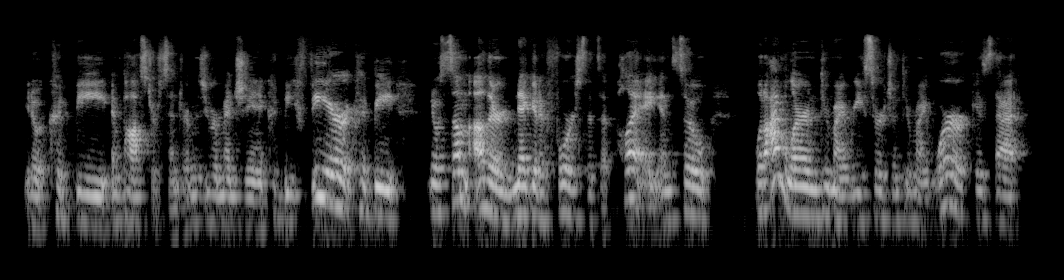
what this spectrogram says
You know, it could be imposter syndrome, as you were mentioning. It could be fear. It could be you know some other negative force that's at play. And so what I've learned through my research and through my work is that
